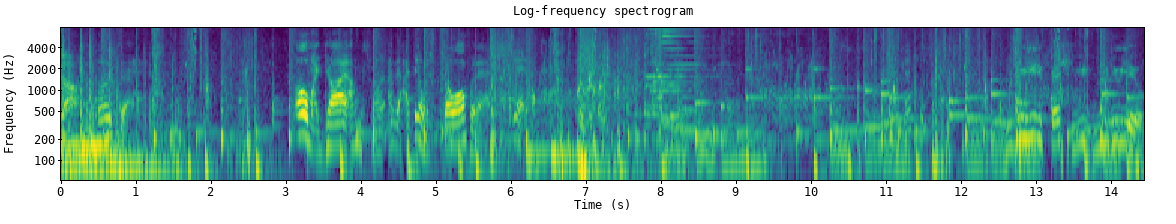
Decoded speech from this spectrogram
Okay. Oh my god, I'm I, I think I almost fell off of that. Shit. Okay, You do you, fish. You, you do you.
